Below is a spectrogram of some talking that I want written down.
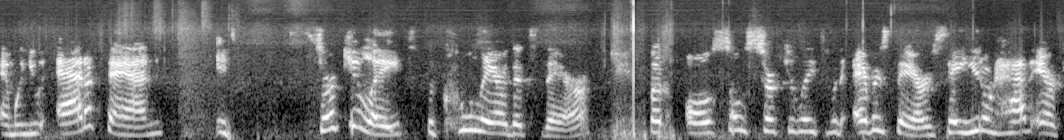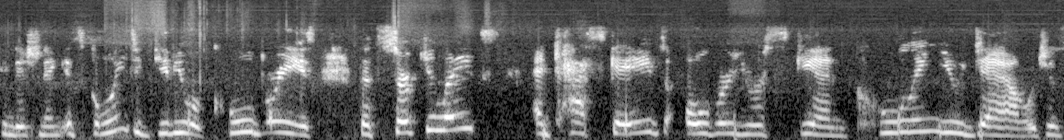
and when you add a fan, it circulates the cool air that's there, but also circulates whatever's there. Say you don't have air conditioning, it's going to give you a cool breeze that circulates and cascades over your skin, cooling you down, which is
